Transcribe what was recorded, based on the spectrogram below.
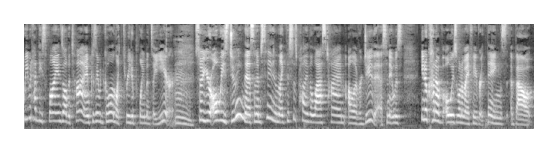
we would have these fly-ins all the time because they would go on like three deployments a year. So you're always doing this, and I'm sitting there like, this is probably the last time I'll ever do this. And it was, you know, kind of always one of my favorite things about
